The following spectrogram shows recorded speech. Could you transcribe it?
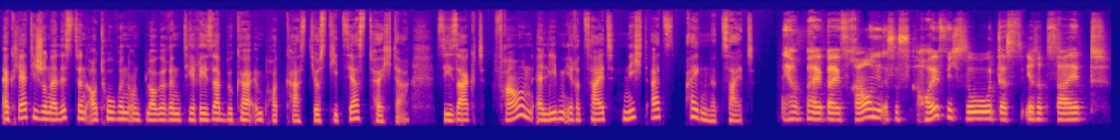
erklärt die Journalistin, Autorin und Bloggerin Theresa Bücker im Podcast Justitias Töchter. Sie sagt, Frauen erleben ihre Zeit nicht als eigene Zeit. Ja, bei, bei Frauen ist es häufig so, dass ihre Zeit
